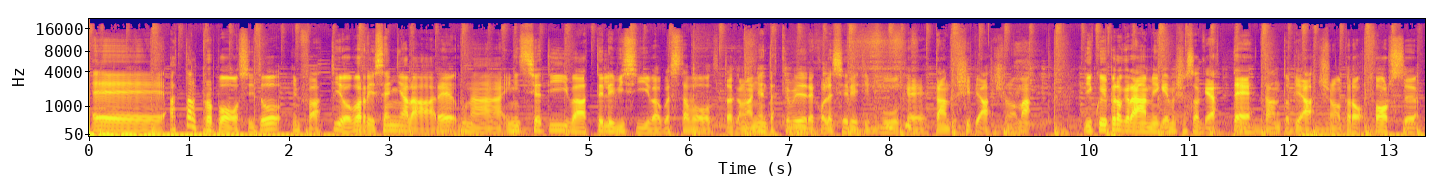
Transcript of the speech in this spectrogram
E a tal proposito, infatti, io vorrei segnalare una iniziativa televisiva questa volta, che non ha niente a che vedere con le serie tv che tanto ci piacciono, ma di quei programmi che invece so che a te tanto piacciono, però forse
